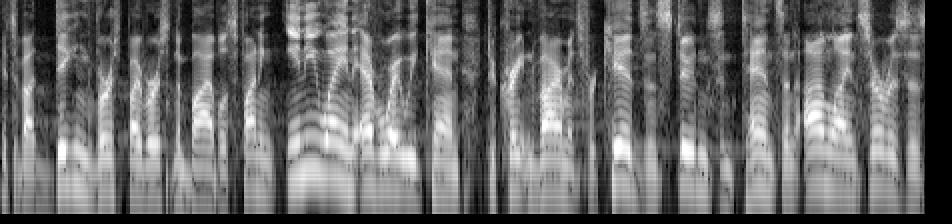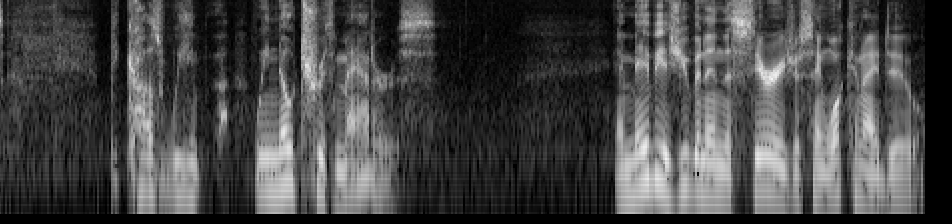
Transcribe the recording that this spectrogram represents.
It's about digging verse by verse in the Bible. It's finding any way and every way we can to create environments for kids and students and tents and online services because we, we know truth matters. And maybe as you've been in this series, you're saying, What can I do?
